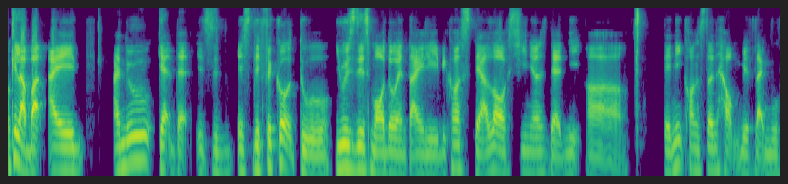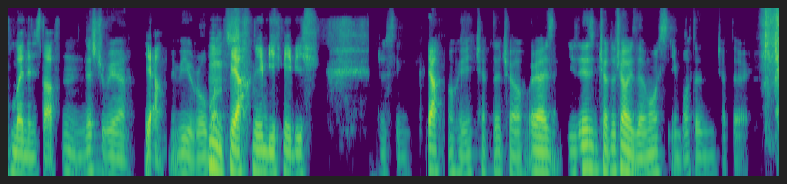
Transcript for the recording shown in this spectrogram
Okay lah, but I I do get that it's it's difficult to use this model entirely because there are a lot of seniors that need uh they need constant help with like movement and stuff. Mm, that's true. Yeah, Yeah. maybe Hmm, robots. yeah, maybe, maybe. Interesting. Yeah. Okay, chapter 12. Whereas you say chapter 12 is the most important chapter, right?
